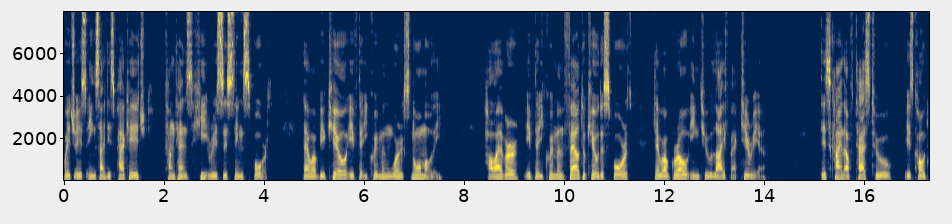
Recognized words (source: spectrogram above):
which is inside this package, contains heat-resisting spores that will be killed if the equipment works normally. However, if the equipment fails to kill the spores, they will grow into live bacteria. This kind of test tool is called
